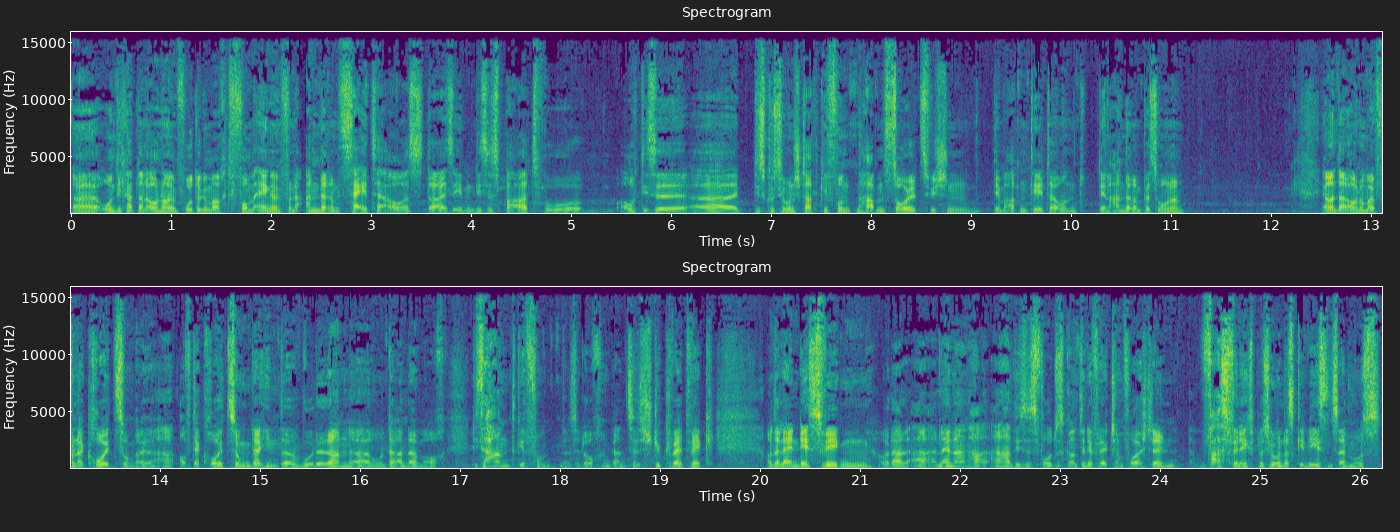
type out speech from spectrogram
Äh, und ich habe dann auch noch ein Foto gemacht vom Eingang von der anderen Seite aus. Da ist eben dieses Bad, wo auch diese äh, Diskussion stattgefunden haben soll zwischen dem Attentäter und den anderen Personen. Ja, und dann auch nochmal von der Kreuzung. Also äh, auf der Kreuzung dahinter wurde dann äh, unter anderem auch diese Hand gefunden, also doch ein ganzes Stück weit weg. Und allein deswegen, oder allein anhand dieses Fotos kannst du dir vielleicht schon vorstellen, was für eine Explosion das gewesen sein muss,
